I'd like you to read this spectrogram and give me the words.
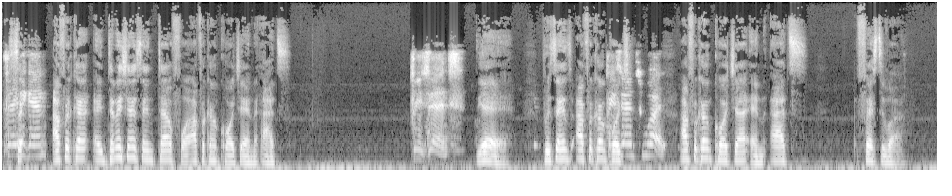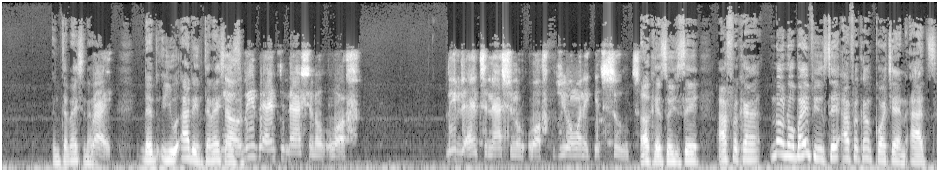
say it again. African International Center for African Culture and Arts. Presents. Yeah. Presents African Culture, Presents what? African Culture and Arts Festival. International. Right. That you add international. No, leave the international off. Leave the international off because you don't want to get sued. Okay, so you say African. No, no, but if you say African Culture and Arts,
